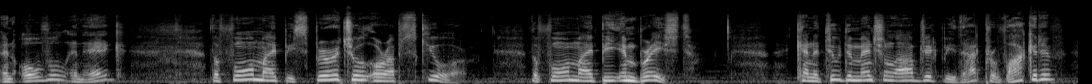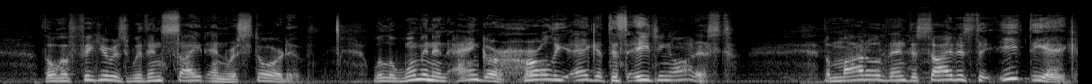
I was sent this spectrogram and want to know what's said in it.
An oval? An egg? The form might be spiritual or obscure. The form might be embraced. Can a two dimensional object be that provocative? Though her figure is within sight and restorative. Will a woman in anger hurl the egg at this aging artist? The model then decides to eat the egg,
